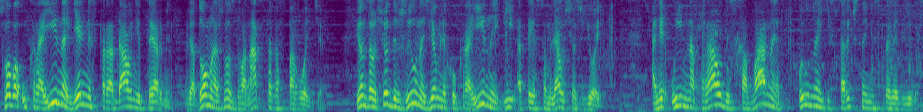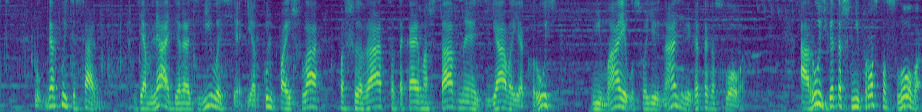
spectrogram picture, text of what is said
Слова Украіна вельмі старадаўні тэрмін, вядомы ажно з 12 стагоддзя. Ён заўсёды жыў на землях Украіны і атаясамляўся з ёй. Але ў ім напраўду схаваная пэўная гістарычная несправядлівасць. Ну, мяркуйце самі. Зямля, дзе развілася і адкуль пайшла пашырацца такая маштабная з'ява, як Русь, не мае ў сваёй назве гэтага слова. А Русь гэта ж не проста слова,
